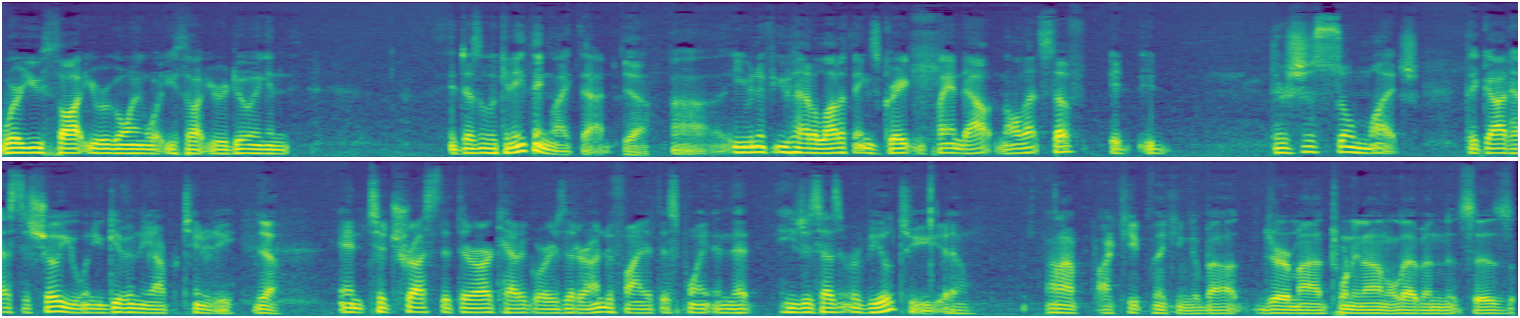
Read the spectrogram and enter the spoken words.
where you thought you were going, what you thought you were doing, and it doesn't look anything like that. Yeah. Uh, even if you had a lot of things great and planned out and all that stuff, it, it, there's just so much that God has to show you when you give Him the opportunity Yeah. and to trust that there are categories that are undefined at this point and that he just hasn't revealed to you yet. Yeah. And I, I keep thinking about Jeremiah twenty nine eleven. It says,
